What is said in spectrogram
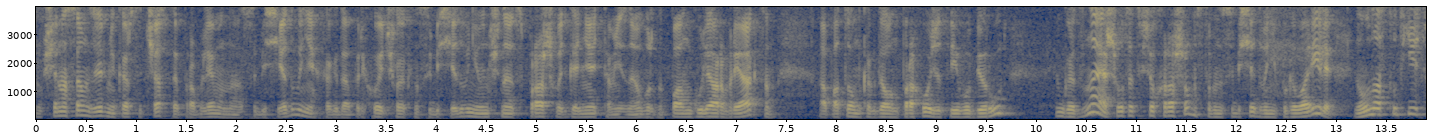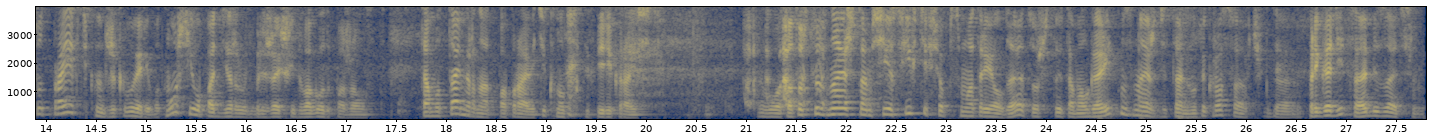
Вообще, на самом деле, мне кажется, частая проблема на собеседованиях, когда приходит человек на собеседование, он начинает спрашивать, гонять, там, не знаю, образно, по ангулярам, реактам, а потом, когда он проходит и его берут, им говорят, знаешь, вот это все хорошо, мы с тобой на собеседовании поговорили, но у нас тут есть вот проектик на jQuery, вот можешь его поддерживать в ближайшие два года, пожалуйста? Там вот таймер надо поправить и кнопку перекрасить. Вот. А то, что ты знаешь, там CS50 все посмотрел, да, то, что ты там алгоритмы знаешь детально, ну ты красавчик, да. Пригодится обязательно.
